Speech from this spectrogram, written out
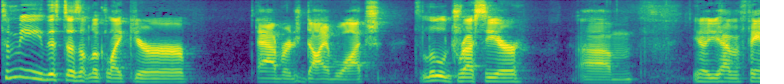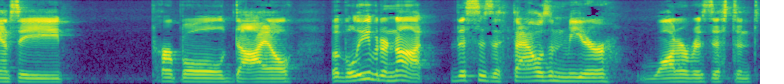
to me, this doesn't look like your average dive watch. It's a little dressier. Um, you know, you have a fancy purple dial, but believe it or not, this is a thousand meter water resistant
